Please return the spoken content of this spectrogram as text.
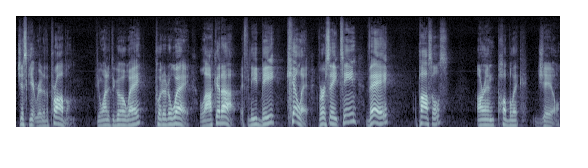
Just get rid of the problem. If you want it to go away, put it away, lock it up. If need be, kill it. Verse 18, they, apostles, are in public jail.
